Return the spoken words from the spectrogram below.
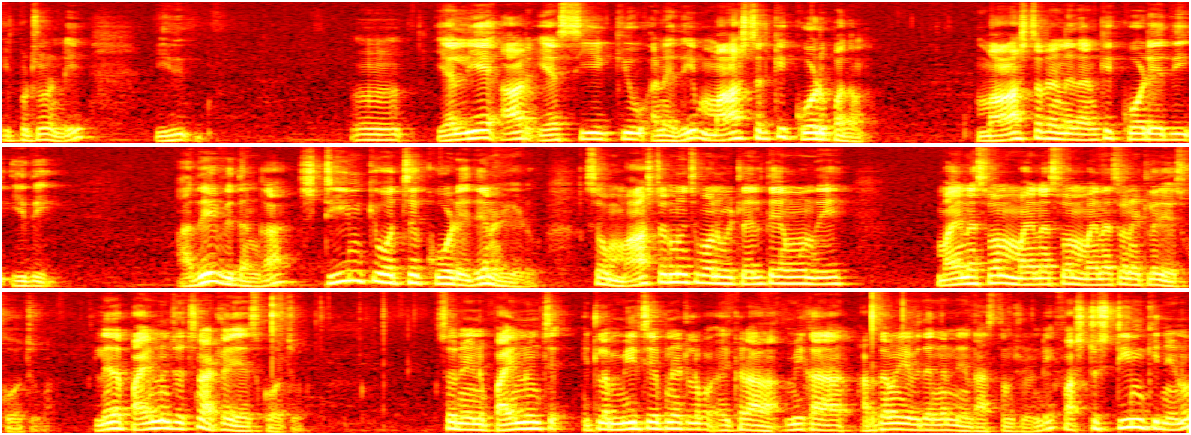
ఇప్పుడు చూడండి. ఇది ఎల్ఏఆర్ ఎస్ఈక్యూ అనేది మాస్టర్కి కోడ్ పదం. మాస్టర్ అనే దానికి కోడ్ ఏది? ఇది. అదేవిధంగా స్టీమ్కి వచ్చే కోడ్ ఏది అని అడిగాడు. సో మాస్టర్ నుంచి మనం ఇట్లా వెళ్తే ఏముంది? Minus one minus one minus one ఇట్లా చేసుకోవచ్చు. లేదా పైన నుంచి వచ్చినా అట్లే చేసుకోవచ్చు. సో నేను పైనుంచి ఇట్లా మీరు చెప్పినట్లు ఇక్కడ మీకు అర్థమయ్యే విధంగా నేను రాస్తాను చూడండి. ఫస్ట్ స్టీమ్కి నేను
